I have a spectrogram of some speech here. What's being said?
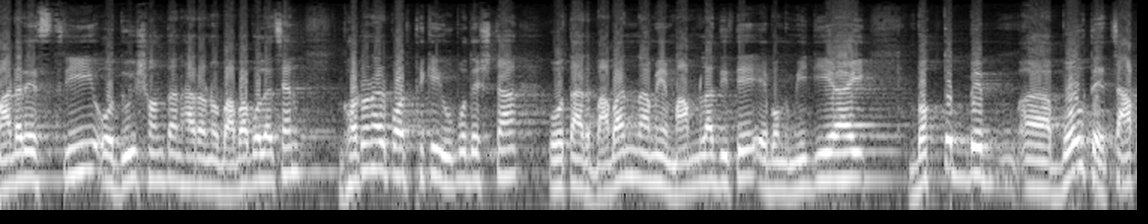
মার্ডারের স্ত্রী ও দুই সন্তান হারানো বাবা বলেছেন, ঘটনার পর থেকেই উপদেষ্টা ও তার বাবার নামে মামলা দিতে এবং মিডিয়ায় বক্তব্যে বলতে চাপ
